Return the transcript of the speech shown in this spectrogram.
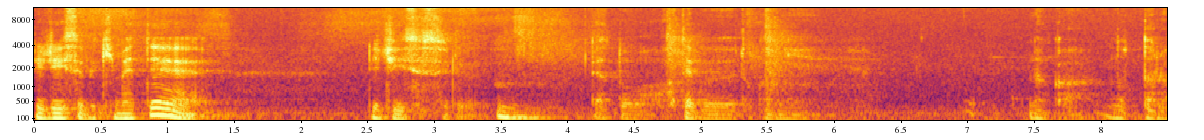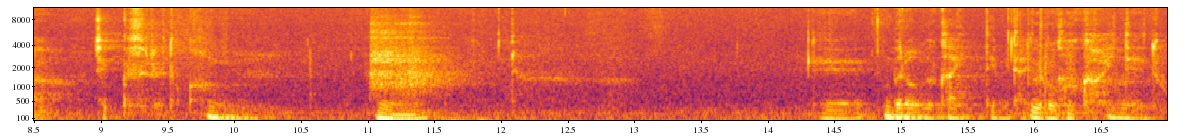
リリース日決めてリリースする。うん。であとはハテブとかになんか載ったらチェックするとか、でブログ書いてみたりとか。ブログ書いてとか、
